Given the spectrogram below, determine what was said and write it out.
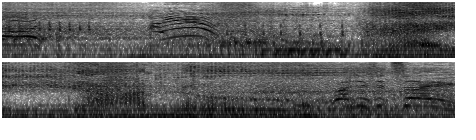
Stay! I am! What does it say?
